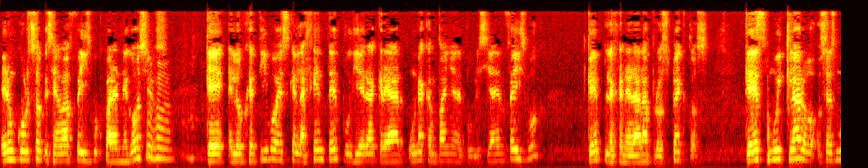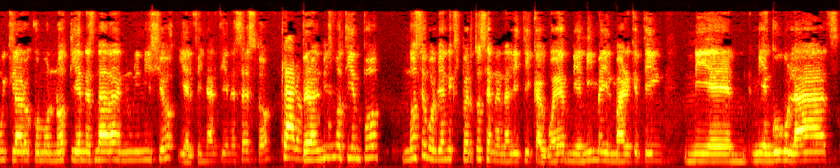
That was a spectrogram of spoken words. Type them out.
era un curso que se llama Facebook para negocios, que el objetivo es que la gente pudiera crear una campaña de publicidad en Facebook que le generara prospectos, que es muy claro, o sea, es muy claro cómo no tienes nada en un inicio y al final tienes esto, claro. pero al mismo tiempo no se volvían expertos en analítica web, ni en email marketing, ni en, ni en Google Ads,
